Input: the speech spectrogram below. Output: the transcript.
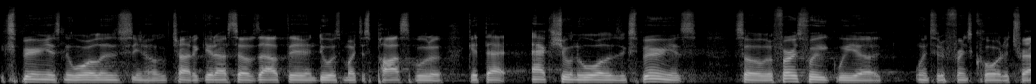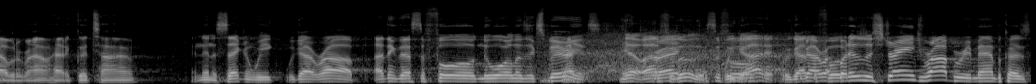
experience New Orleans, you know, try to get ourselves out there and do as much as possible to get that actual New Orleans experience. So the first week we uh, went to the French Quarter, traveled around, had a good time. And then the second week, we got robbed. I think that's the full New Orleans experience. Yeah, Right? absolutely. That's the We got it. We got the full- But it was a strange robbery, man, because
